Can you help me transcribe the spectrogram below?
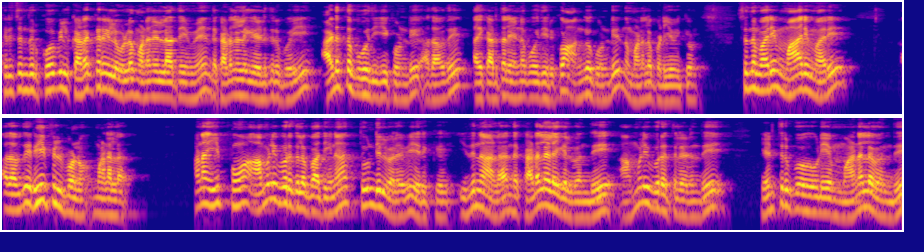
திருச்செந்தூர் கோவில் கடற்கரையில் உள்ள மணல் எல்லாத்தையுமே இந்த கடல் அலைகள் எடுத்துகிட்டு போய் அடுத்த பகுதிக்கு கொண்டு அதாவது அதுக்கு அடுத்தால என்ன பகுதி இருக்கோ அங்கே கொண்டு இந்த மணலை படிய வைக்கும். ஸோ இந்த மாதிரி மாறி மாறி அதாவது ரீஃபில் பண்ணும் மணலை. ஆனால் இப்போ அமளிபுரத்தில் பார்த்தீங்கன்னா தூண்டில் விளைவு இருக்குது இதனால அந்த கடல் அலைகள் வந்து அமளிபுரத்துலேருந்து எடுத்துகிட்டு போகக்கூடிய மணலை வந்து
